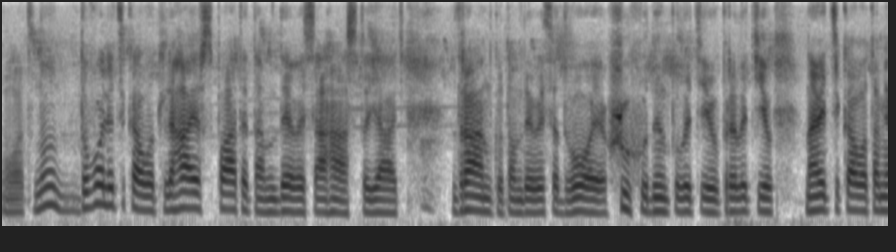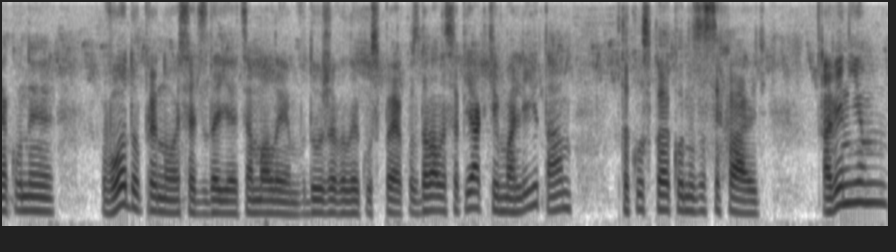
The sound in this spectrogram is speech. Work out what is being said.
От. Ну, доволі цікаво. От лягаєш спати, там дивишся, ага, стоять. Зранку там дивишся двоє, хух, один полетів, прилетів. Навіть цікаво, там як вони воду приносять, здається, малим в дуже велику спеку. Здавалося б, як ті малі там в таку спеку не засихають. А він їм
